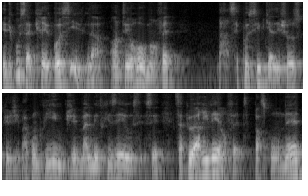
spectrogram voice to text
et du coup ça crée aussi là un terreau, mais en fait bah, c'est possible qu'il y a des choses que j'ai pas compris ou que j'ai mal maîtrisées. Ou ça peut arriver en fait, parce qu'on est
